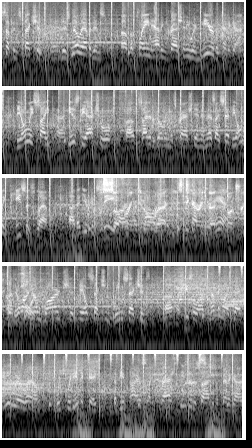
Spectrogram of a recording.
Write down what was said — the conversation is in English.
close-up inspection, there's no evidence of a plane having crashed anywhere near the Pentagon. The only site uh, is the actual uh, site of the building that's crashed in, and as I said, the only pieces left uh, that you can see are, suffering are small enough to stick in your hand. Uh, there are no large uh, tail sections, wing sections, uh, a fuselage, nothing like that anywhere around, which would indicate that the entire plane crashed into the side of the Pentagon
